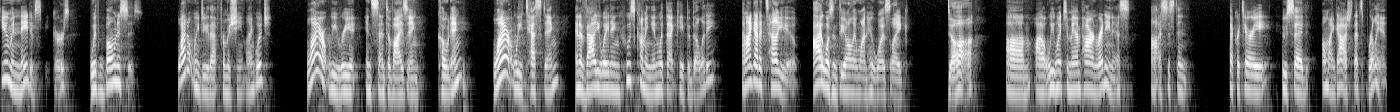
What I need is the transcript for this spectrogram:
human native speakers with bonuses. Why don't we do that for machine language? Why aren't we re incentivizing coding? Why aren't we testing and evaluating who's coming in with that capability? And I got to tell you, I wasn't the only one who was like, duh. Um, uh, we went to Manpower and Readiness, uh, Assistant Secretary, who said, oh my gosh, that's brilliant.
